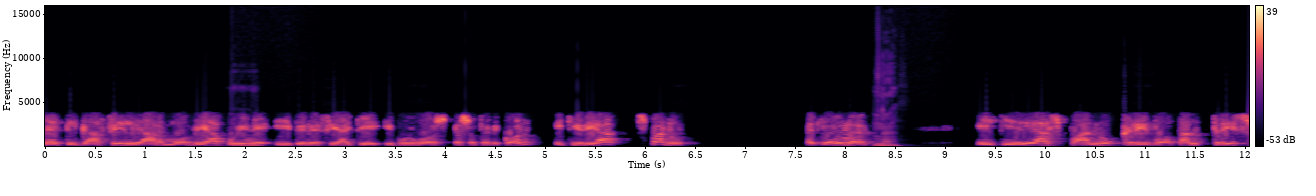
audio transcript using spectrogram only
με την καθήλια αρμόδια που είναι η υπηρεσιακή υπουργός Εσωτερικών, η κυρία Σπανού. Έτσι δεν είναι; Ναι. Η κυρία Σπανού κρυβόταν τρεις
